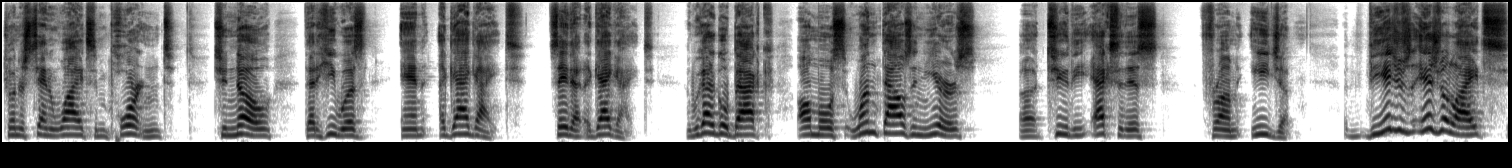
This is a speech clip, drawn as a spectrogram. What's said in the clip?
to understand why it's important to know that he was an Agagite. Say that, Agagite. We got to go back almost 1,000 years uh, to the Exodus from Egypt. The Israelites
